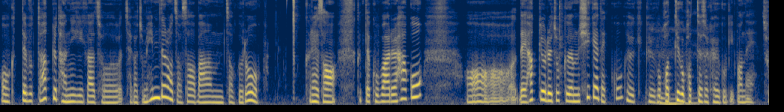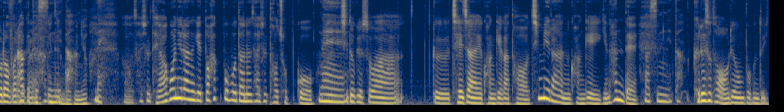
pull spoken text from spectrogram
어, 그때부터 학교 다니기가 저, 제가 좀 힘들어져서 마음적으로. 그래서 그때 고발을 하고, 어, 네, 학교를 조금 쉬게 됐고, 그- 그리고 버티고 버텨서 결국 이번에 졸업을 하게 음. 된 됐습니다. 거군요. 네. 어, 사실 대학원이라는 게 또 학부보다는 사실 더 좁고 네. 지도 교수와 그 제자의 관계가 더 친밀한 관계이긴 한데 맞습니다. 그래서 더 어려운 부분도 있,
